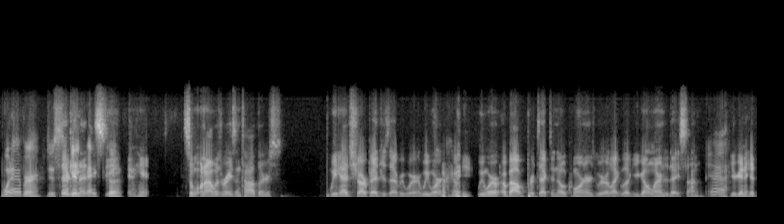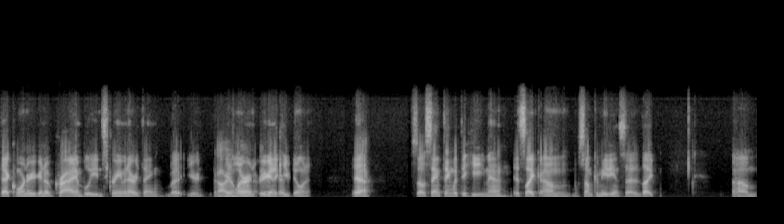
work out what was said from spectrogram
whatever. Just they're get gonna eggs see cooked. and here. So when I was raising toddlers, we had sharp edges everywhere. We weren't we weren't about protecting no corners. We were like, look, you're gonna learn today, son. Yeah. You're gonna hit that corner. You're gonna cry and bleed and scream and everything, but you're Ours gonna learn or you're gonna keep doing it. Yeah. So same thing with the heat, man. It's like um some comedian said like um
